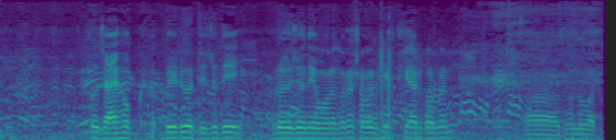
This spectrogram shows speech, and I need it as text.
তো যাই হোক, ভিডিওটি যদি প্রয়োজনীয় মনে করেন সবাই শেয়ার করবেন। ধন্যবাদ।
